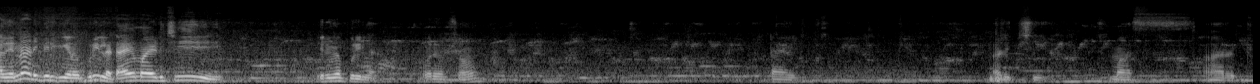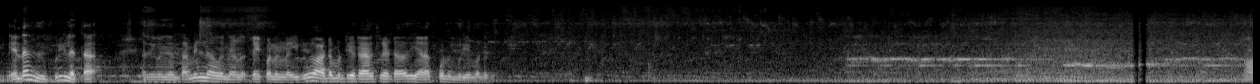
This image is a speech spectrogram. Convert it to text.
அது என்ன அனுப்பியிருக்கீங்க? எனக்கு புரியல. டைம் ஆயிடுச்சு. இருங்க புரியல. ஒரு நிமிஷம். டைம் அடிச்சு. மாஸ் இருக்கு என்ன புரியல. தா அது கொஞ்சம் தமிழ்ல கொஞ்சம் டைப் பண்ணுங்க இது ஆட்டோமேட்டிக்காக ட்ரான்ஸ்லேட் ஆகுது. எனக்கு ஒன்றும் புரிய மாட்டேங்குது ஆ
